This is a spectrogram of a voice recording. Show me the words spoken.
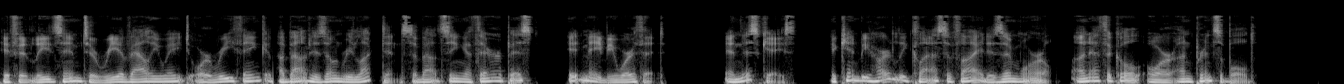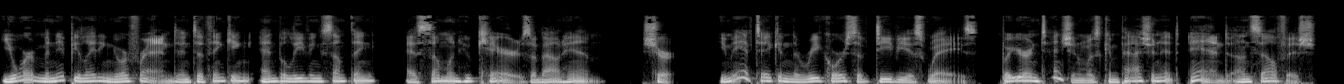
If it leads him to reevaluate or rethink about his own reluctance about seeing a therapist, it may be worth it. In this case, it can be hardly classified as immoral, unethical, or unprincipled. You're manipulating your friend into thinking and believing something as someone who cares about him. Sure, you may have taken the recourse of devious ways, but your intention was compassionate and unselfish.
